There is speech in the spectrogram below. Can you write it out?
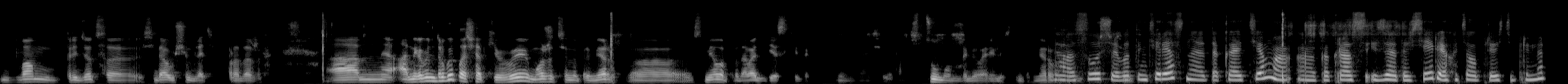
вам придется себя ущемлять в продажах. А, а на какой-нибудь другой площадке вы можете, например, э, смело продавать без скидок. Я не знаю, если вы там с ЦУМом договорились, например. Да, слушай, вот интересная такая тема, э, как раз из этой серии я хотела привести пример.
